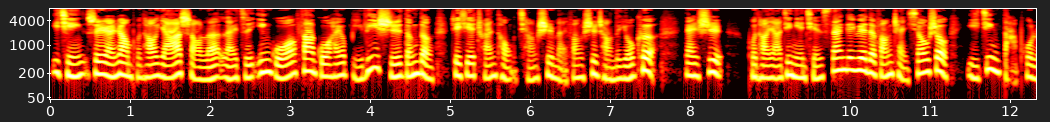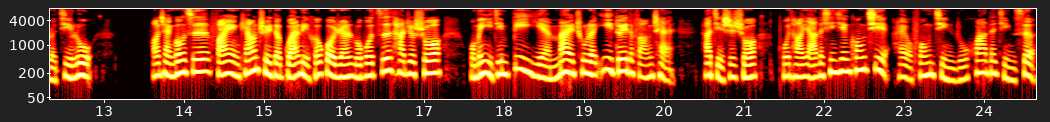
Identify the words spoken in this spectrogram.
疫情虽然让葡萄牙少了来自英国、法国还有比利时等等这些传统强势买方市场的游客，但是葡萄牙今年前三个月的房产销售已经打破了纪录。房产公司 Fine and Country 的管理合伙人罗伯兹他就说：“我们已经闭眼卖出了一堆的房产。”他解释说：“葡萄牙的新鲜空气还有风景如画的景色，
